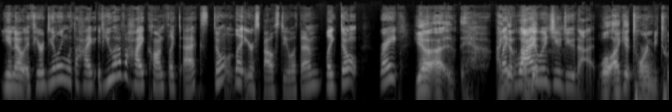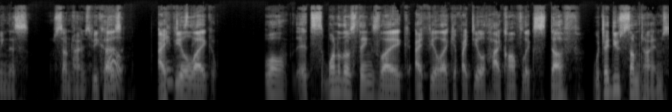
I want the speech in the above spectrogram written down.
you know if you're dealing with a high if you have a high conflict ex don't let your spouse deal with them. Like don't right? Yeah, I, I like get, why get- would you do that? Well, I get torn between this sometimes because Oh, I feel like, well, it's one of those things like I feel like if I deal with high conflict stuff, which I do sometimes,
